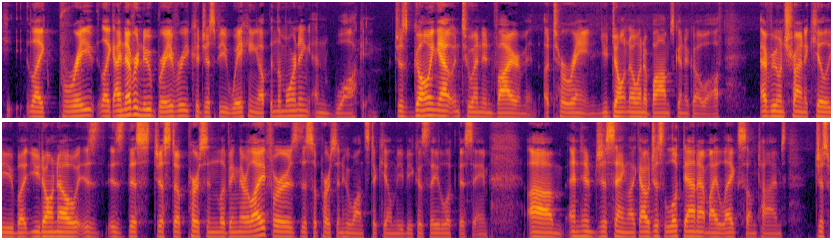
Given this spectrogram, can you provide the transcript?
He, like brave like i never knew bravery could just be waking up in the morning and walking just going out into an environment, a terrain. You don't know when a bomb's going to go off. Everyone's trying to kill you, but you don't know is is this just a person living their life or is this a person who wants to kill me because they look the same? Um, and him just saying like I would just look down at my legs sometimes, just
